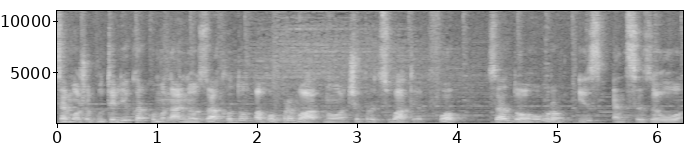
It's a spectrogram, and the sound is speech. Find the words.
Це може бути лікар комунального закладу або приватного, чи працювати ФОП за договором із НСЗУ.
